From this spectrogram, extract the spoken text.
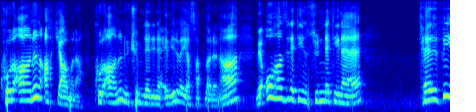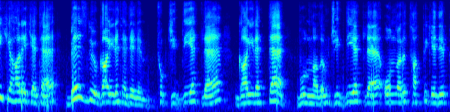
Kur'an'ın ahkamına, Kur'an'ın hükümlerine, emir ve yasaklarına ve o Hazretin sünnetine tevfiki harekete bezlü gayret edelim. Çok ciddiyetle gayrette bulunalım. Ciddiyetle onları tatbik edip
